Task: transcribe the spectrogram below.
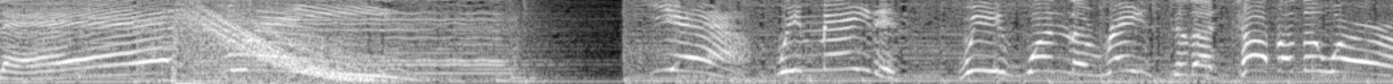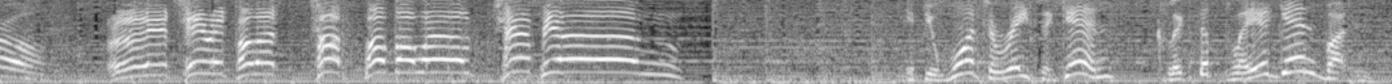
Let's blaze! Yeah! We made it! We won the race to the top of the world! Let's hear it for the top of the world champions! If you want to race again, click the play again button.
